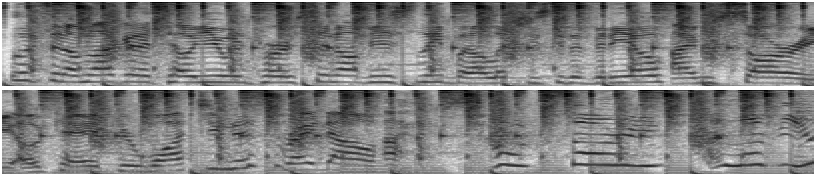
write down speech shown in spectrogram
Listen, I'm not gonna tell you in person, obviously, but I'll let you see the video. I'm sorry, okay? If you're watching this right now, I'm so sorry. I love you.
